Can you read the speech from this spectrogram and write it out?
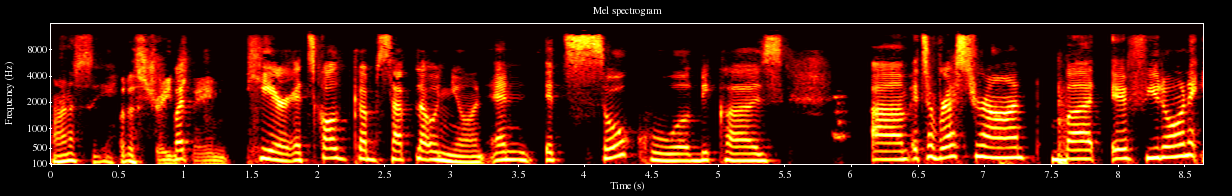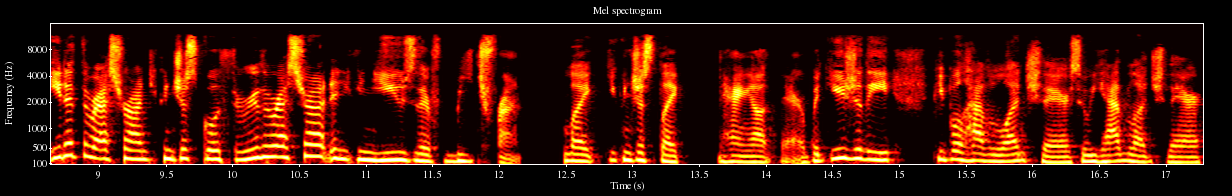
Honestly. What a strange But- name. Here, it's called Kabsat La Union and it's so cool because um, it's a restaurant, but if you don't want to eat at the restaurant, you can just go through the restaurant and you can use their beachfront. Like you can just like hang out there. But usually people have lunch there, so we had lunch there.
